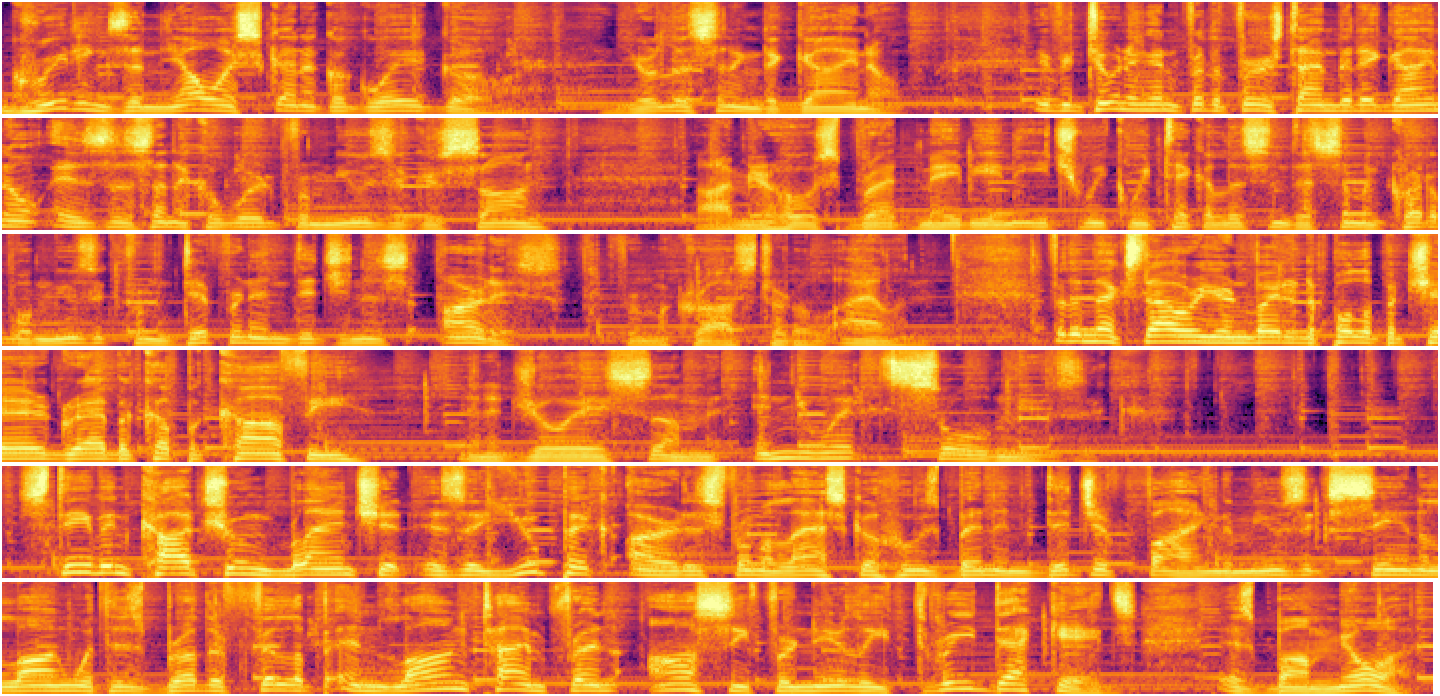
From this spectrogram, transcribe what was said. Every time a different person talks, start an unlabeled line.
Greetings in Yawaskanakagwego. You're listening to Gyno. If you're tuning in for the first time today, Gyno is the Seneca word for music or song. I'm your host, Brett Maybe, and each week we take a listen to some incredible music from different indigenous artists from across Turtle Island. For the next hour, you're invited to pull up a chair, grab a cup of coffee, and enjoy some Inuit soul music. Stephen Qacung Blanchett is a Yupik artist from Alaska who's been indigifying the music scene along with his brother Philip and longtime friend Aussie for nearly three decades as Pamyua.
